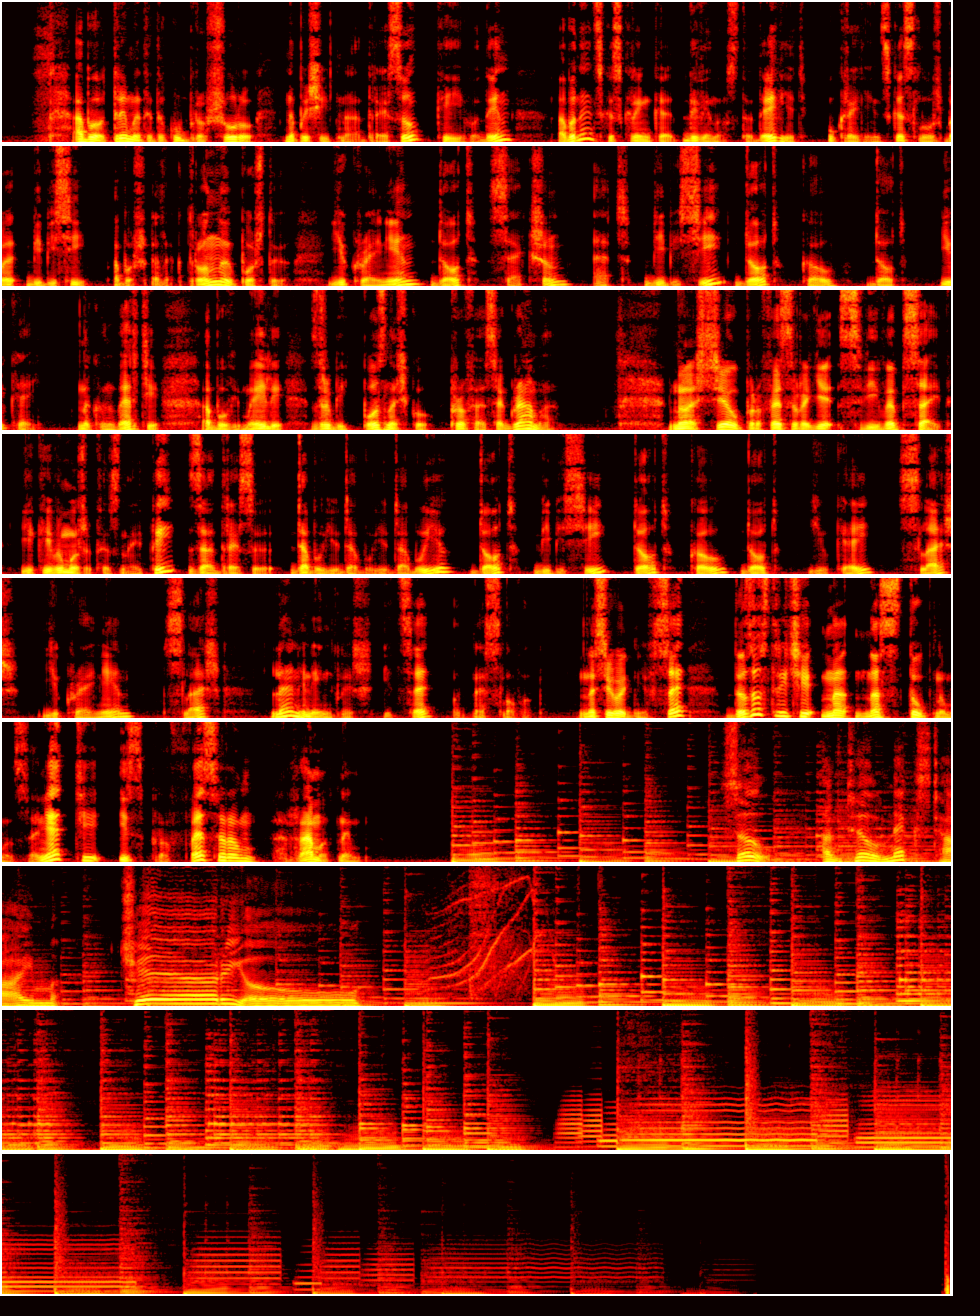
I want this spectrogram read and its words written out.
Аби отримати таку брошуру, напишіть на адресу Київ 1, абонентська скринька 99, Українська служба BBC, або ж електронною поштою ukrainian.section at bbc.co.uk. На конверті або в імейлі зробіть позначку «Професор Грама». Ну а ще у професора є свій вебсайт, який ви можете знайти за адресою www.bbc.co.uk slash Ukrainian Learning English. І це одне слово. На сьогодні все. До зустрічі на наступному занятті із професором Грамотним. So, until next time, cheerio.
